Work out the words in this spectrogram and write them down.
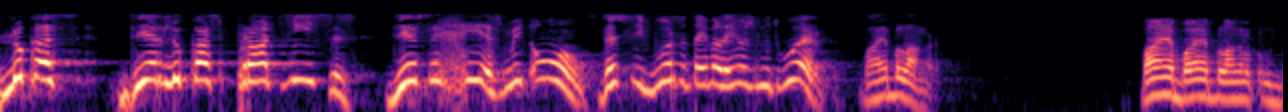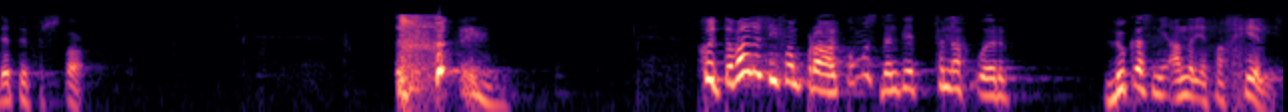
Lukas deur Lukas praat Jesus deur sy gees met ons. Dis die woord wat hy wil hê ons moet hoor. Baie belangrik. Baie baie belangrik om dit te verstaan. Goed, terwyl ons hiervan praat, kom ons dink net vinnig oor Lukas en die ander evangelies.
